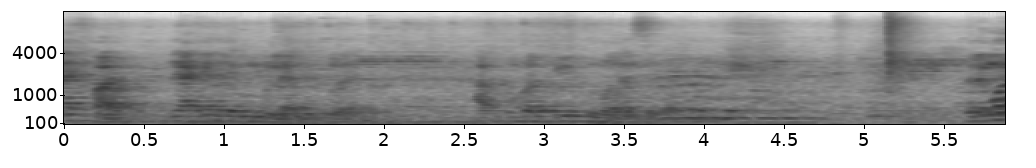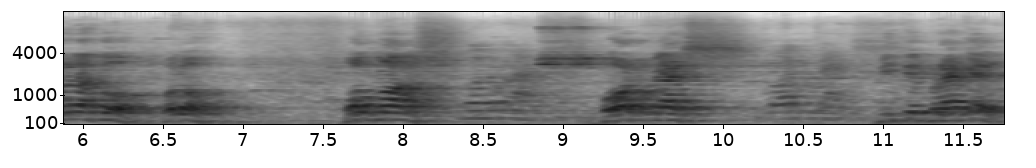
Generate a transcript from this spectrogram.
এক হয় তাহলে একে একে গুণ করলে করে আর তোমরা কি উত্তর বলেছ তাহলে মনে রাখো বলো। বদমাস বড ম্যাশ বিতে bracket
